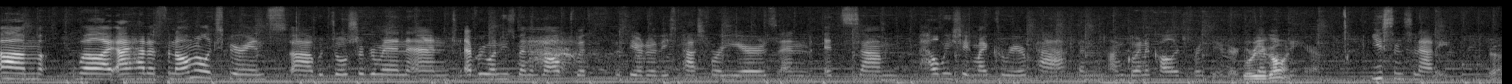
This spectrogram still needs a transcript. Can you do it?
Um, well, I, I had a phenomenal experience uh, with Joel Sugarman and everyone who's been involved with the theater these past four years, and it's um, helped me shape my career path. And I'm going to college for theater. Where are you I love going? it here. U Cincinnati. Yeah.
